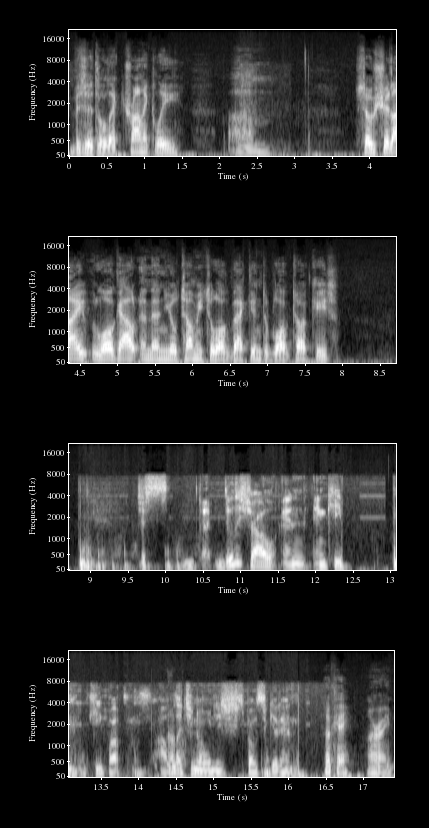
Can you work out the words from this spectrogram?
visit electronically. Um, so should I log out and then you'll tell me to log back into Blog Talk, Keith? Just uh, do the show and and keep keep up. I'll Okay. let you know when you're supposed to get in. Okay, all right.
